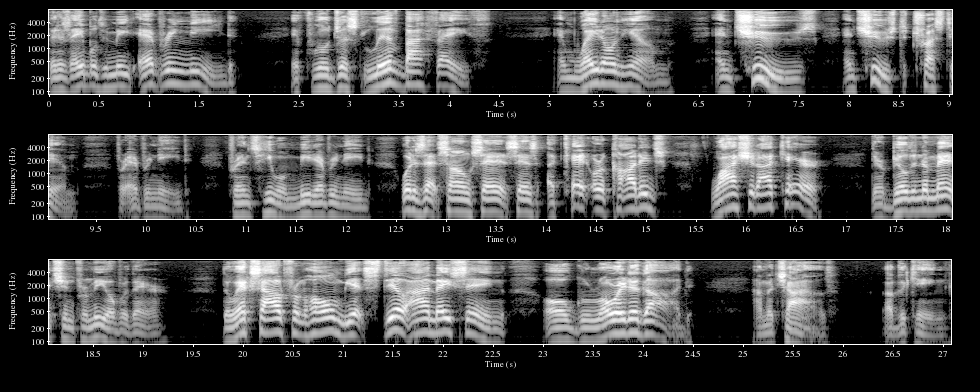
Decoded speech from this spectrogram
that is able to meet every need if we'll just live by faith and wait on Him and choose and choose to trust Him for every need. Friends, He will meet every need. What does that song say? It says, A tent or a cottage, why should I care? They're building a mansion for me over there. Though exiled from home, yet still I may sing, Oh, glory to God! I'm a child of the King.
